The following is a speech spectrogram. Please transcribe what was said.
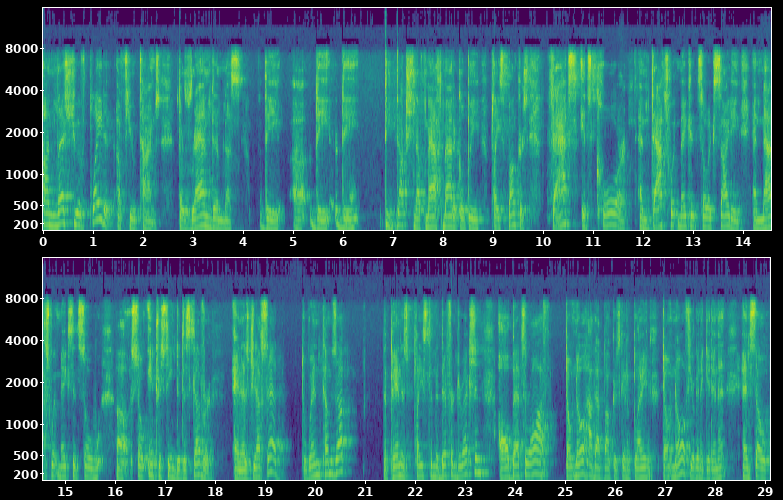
unless you have played it a few times. The randomness, the uh, the the deduction of mathematically placed bunkers. That's its core, and that's what makes it so exciting, and that's what makes it so uh, so interesting to discover. And as Jeff said, the wind comes up, the pin is placed in a different direction, all bets are off. Don't know how that bunker is going to play. Don't know if you're going to get in it. And so,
